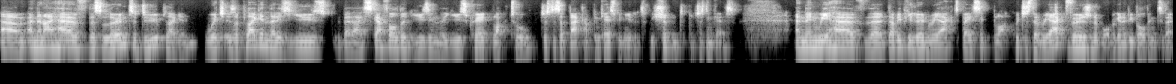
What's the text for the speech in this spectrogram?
Um, and then I have this Learn to Do plugin, which is a plugin that is used, that I scaffolded using the use create block tool, just as a backup in case we need it. We shouldn't, but just in case. And then we have the WP Learn React basic block, which is the React version of what we're going to be building today.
